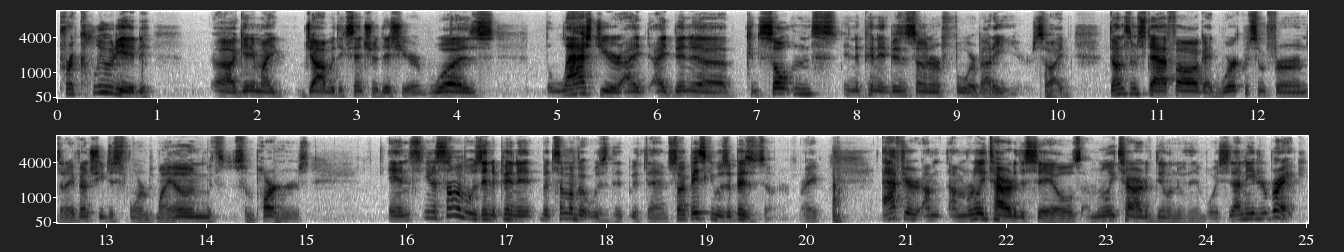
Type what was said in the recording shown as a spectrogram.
precluded uh, getting my job with Accenture this year was last year I'd, I'd been a consultant independent business owner for about eight years. So i'd done some staff aug i'd worked with some firms and i eventually just formed my own with some partners. And you know some of it was independent but some of it was th- with them. So i basically was a business owner right? After I'm, I'm really tired of the sales. I'm really tired of dealing with invoices. I needed a break.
